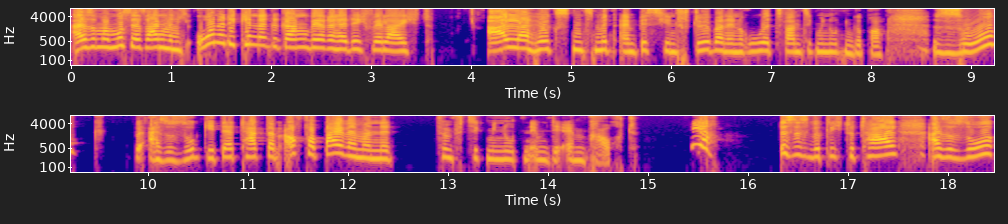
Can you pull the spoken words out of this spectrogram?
Also man muss ja sagen, wenn ich ohne die Kinder gegangen wäre, hätte ich vielleicht allerhöchstens mit ein bisschen Stöbern in Ruhe 20 Minuten gebraucht. So, also so geht der Tag dann auch vorbei, wenn man nicht 50 Minuten im DM braucht. Ja, das ist wirklich total, also so,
